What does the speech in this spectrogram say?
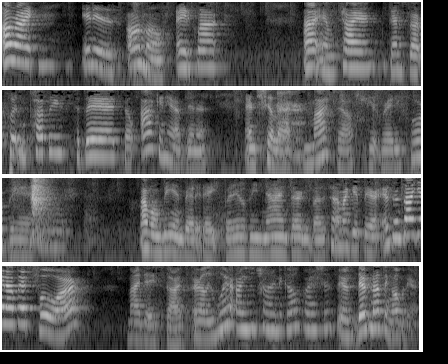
All right. It is almost 8 o'clock. I am tired. I'm to start putting puppies to bed so I can have dinner and chillax myself, get ready for bed. I won't be in bed at 8, but it'll be 9.30 by the time I get there. And since I get up at 4, my day starts early. Where are you trying to go, Precious? There's, there's nothing over there.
